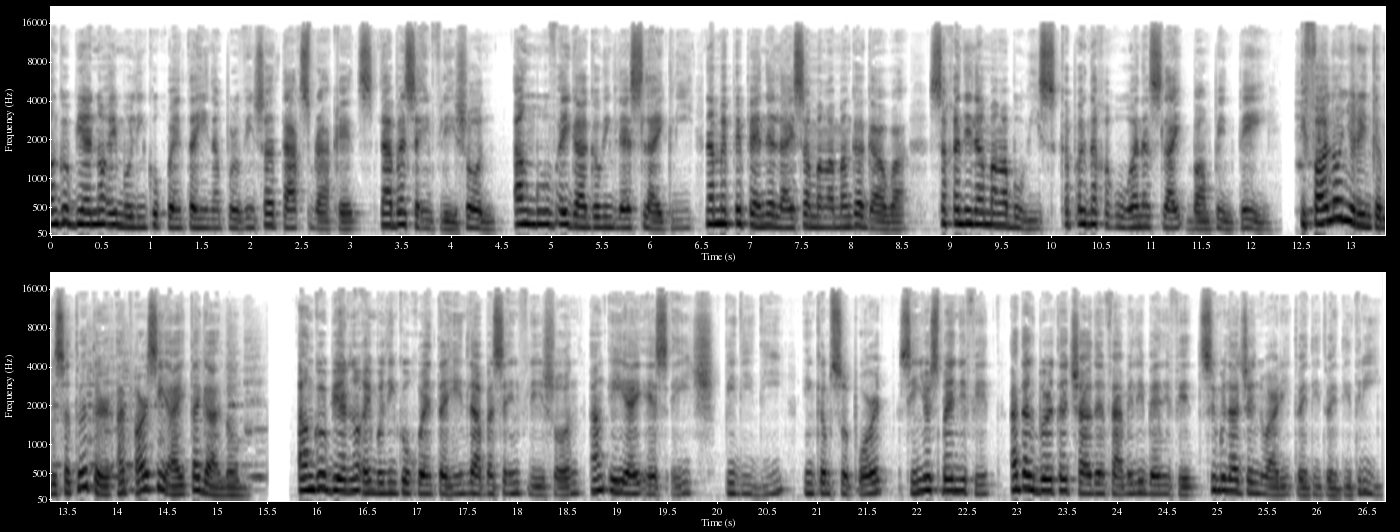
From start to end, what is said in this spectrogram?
ang gobyerno ay muling kukwentahin ng provincial tax brackets laban sa inflation. Ang move ay gagawing less likely na mapipenalize ang mga manggagawa sa kanilang mga buwis kapag nakakuha ng slight bump in pay. I-follow nyo rin kami sa Twitter at RCI Tagalog. Ang gobyerno ay muling kukwentahin laban sa inflation ang AISH, PDD, Income Support, Seniors Benefit at Alberta Child and Family Benefit simula January 2023.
